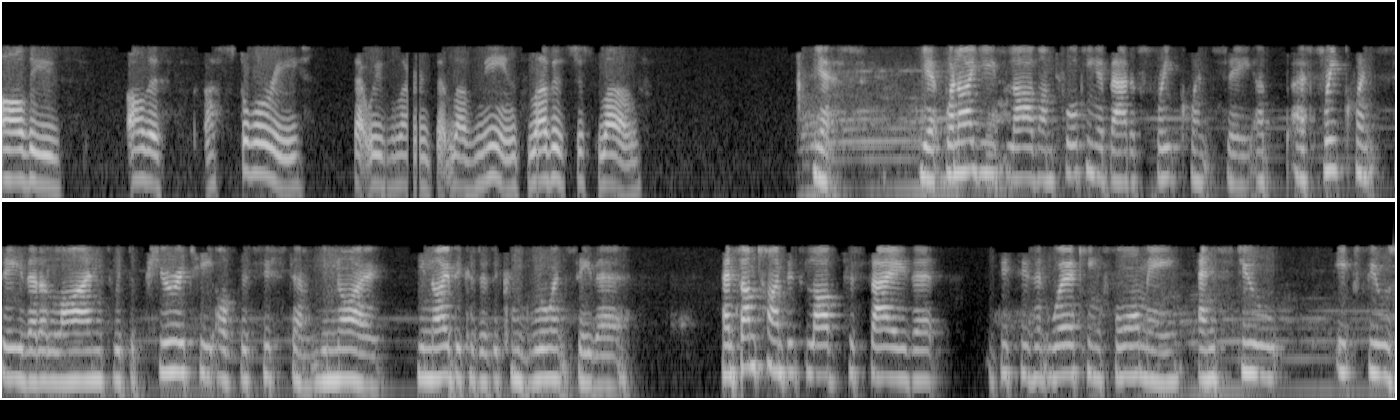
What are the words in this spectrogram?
all these, all this uh, story that we've learned that love means. Love is just love. Yes. Yeah, when I use love, I'm talking about a frequency, a, a, frequency that aligns with the purity of the system. You know, you know because there's a congruency there. And sometimes it's love to say that this isn't working for me and still it feels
